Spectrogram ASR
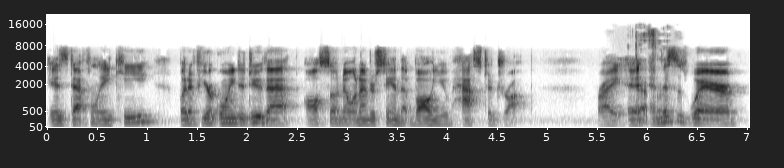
is definitely key. But if you're going to do that, also know and understand that volume has to drop, right? And, and, this is where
